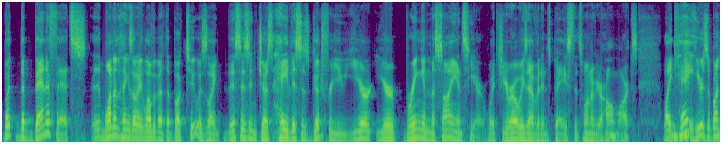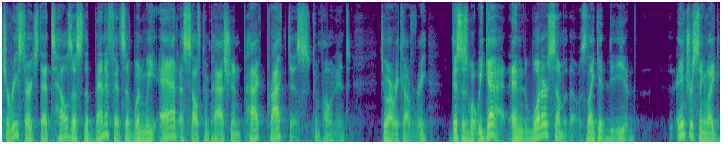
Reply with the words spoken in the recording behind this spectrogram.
But the benefits, one of the things that I love about the book too is like this isn't just hey, this is good for you. You're you're bringing the science here, which you're always evidence based. It's one of your hallmarks. Like hey, here's a bunch of research that tells us the benefits of when we add a self compassion practice component to our recovery. This is what we get, and what are some of those? Like it, you, interesting, like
